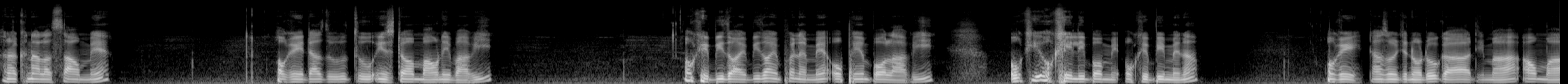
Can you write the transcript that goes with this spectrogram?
အဲ့တော့ခဏလောက်စောင့်မယ် okay ဒါဆိုသူ install မောင်းနေပါပြီ okay ပြီးသွားပြီပြီးသွားရင်ဖွင့်လိုက်မယ် open ပေါ်လာပြီ okay okay လေးပေါ်မယ် okay ပြီးမယ်နော် okay ဒါဆိုကျွန်တော်တို့ကဒီမှာအောက်မှာ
